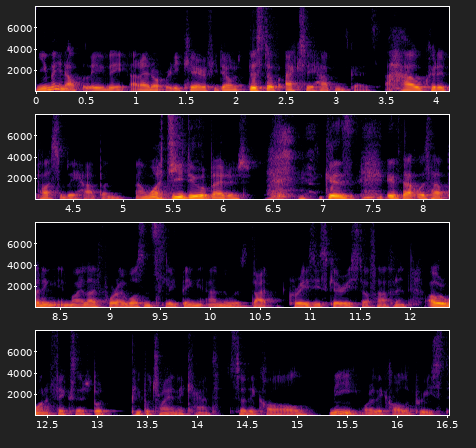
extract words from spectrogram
you may not believe me, and I don't really care if you don't. This stuff actually happens, guys. How could it possibly happen? And what do you do about it? Because if that was happening in my life where I wasn't sleeping and there was that crazy, scary stuff happening, I would want to fix it. But people try and they can't. So they call me or they call a priest,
